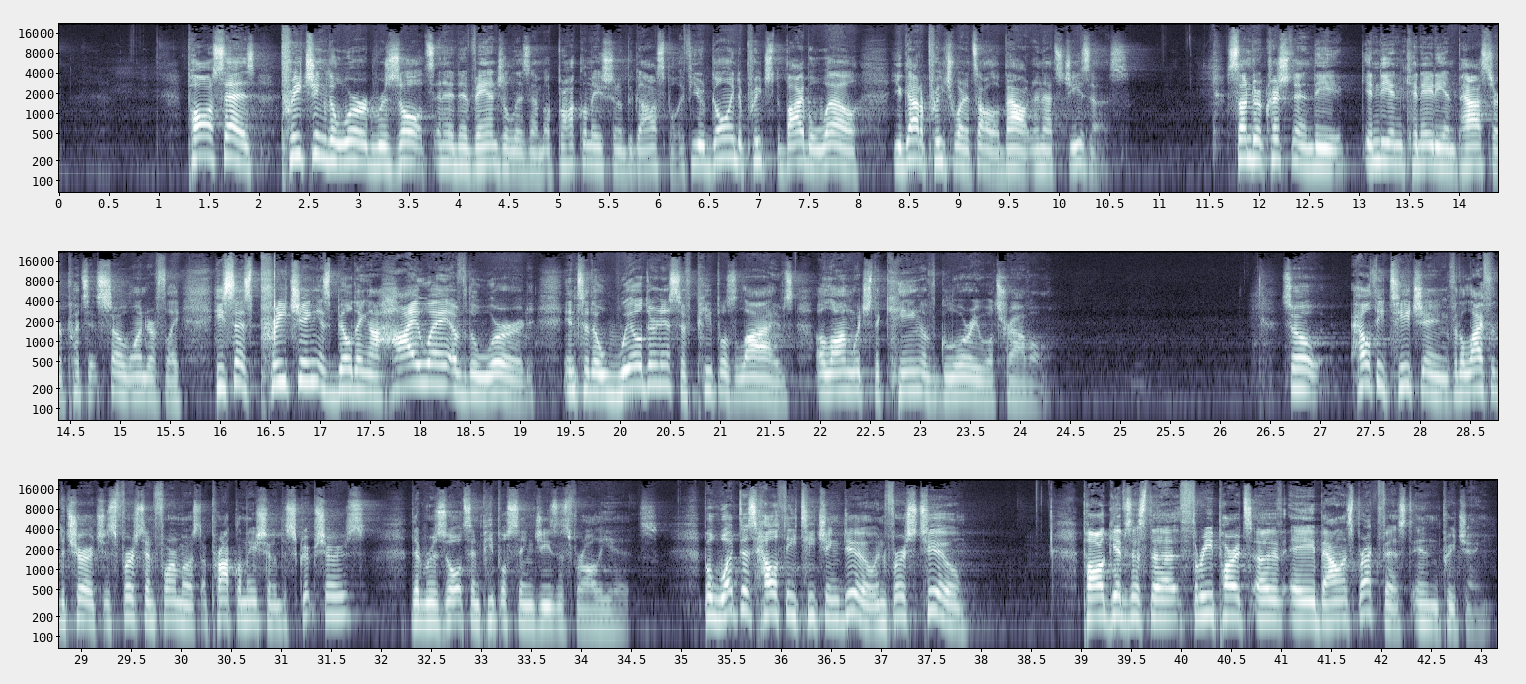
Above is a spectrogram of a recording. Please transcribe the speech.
Paul says preaching the word results in an evangelism, a proclamation of the gospel. If you're going to preach the Bible well, you got to preach what it's all about, and that's Jesus. Sundar Krishnan, the Indian Canadian pastor, puts it so wonderfully. He says, Preaching is building a highway of the word into the wilderness of people's lives, along which the King of glory will travel. So, healthy teaching for the life of the church is first and foremost a proclamation of the scriptures that results in people seeing Jesus for all he is. But what does healthy teaching do? In verse 2, Paul gives us the three parts of a balanced breakfast in preaching.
